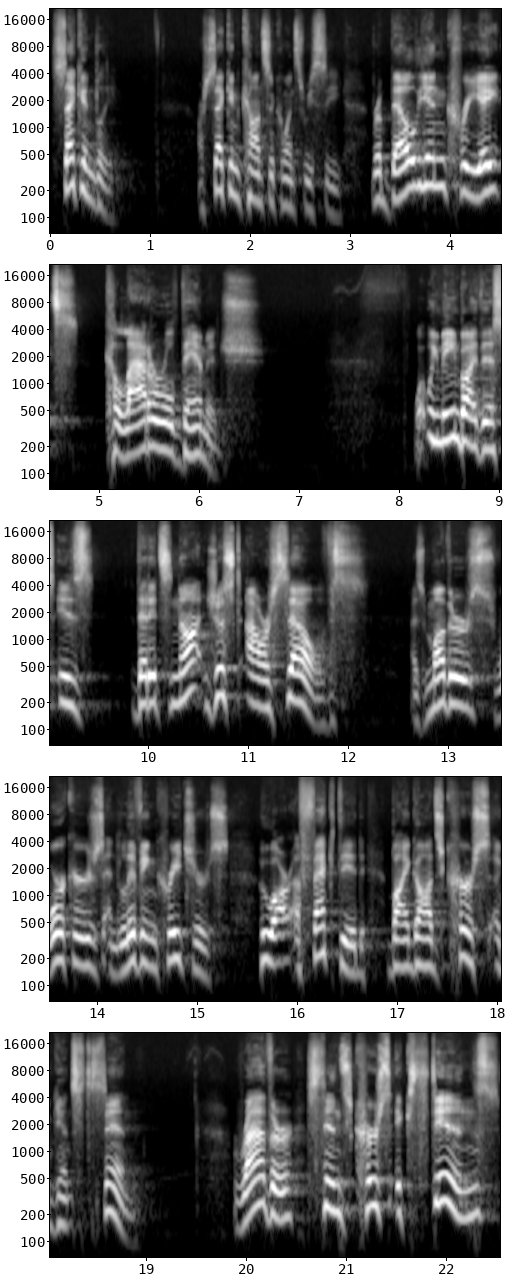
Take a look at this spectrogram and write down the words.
Secondly, our second consequence we see rebellion creates collateral damage. What we mean by this is that it's not just ourselves as mothers, workers, and living creatures who are affected by God's curse against sin. Rather, sin's curse extends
